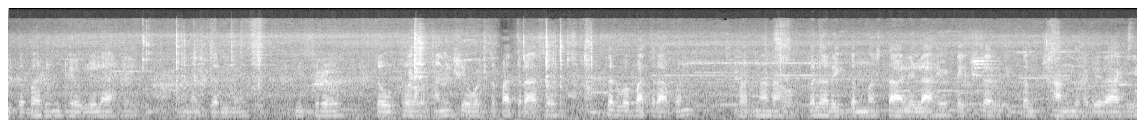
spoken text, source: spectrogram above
इथं भरून ठेवलेलं आहे. नंतर नंतर तिसरं चौथं आणि शेवटचं पात्र असं सर्व पात्र आपण भरणार आहोत. कलर एकदम मस्त आलेला आहे. टेक्स्चर एकदम छान झालेलं आहे.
